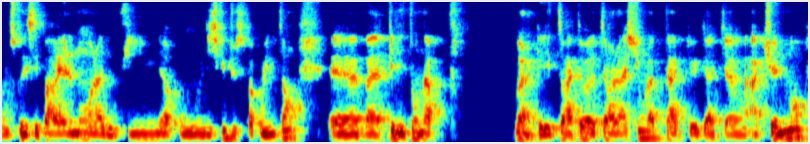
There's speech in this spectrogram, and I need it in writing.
on se connaissait pas réellement là depuis une heure qu'on discute, je sais pas combien de temps. bah, quel est ton voilà, quelle est ta, relation là actuellement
